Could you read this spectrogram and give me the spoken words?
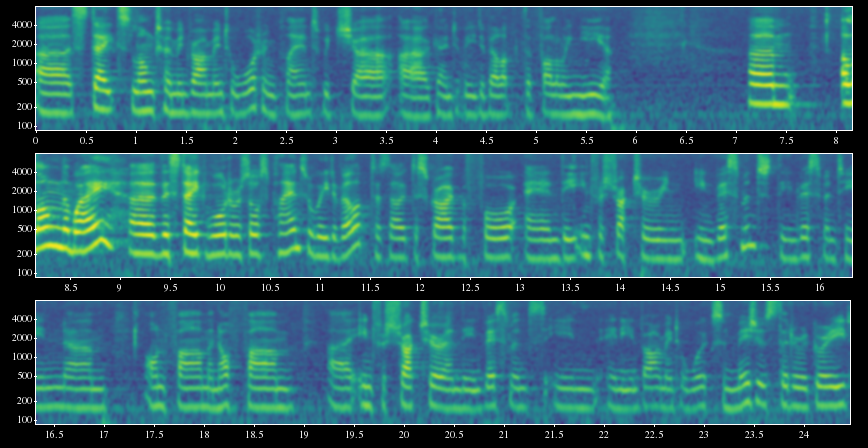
uh, states long-term environmental watering plans which uh, are going to be developed the following year. Um, along the way, uh, the state water resource plans will be developed as I described before and the infrastructure in investment, the investment in um, on-farm and off-farm uh, infrastructure and the investments in any environmental works and measures that are agreed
